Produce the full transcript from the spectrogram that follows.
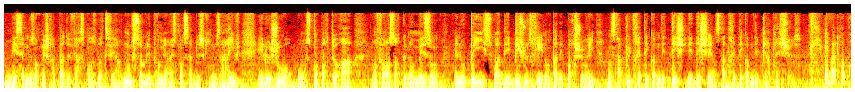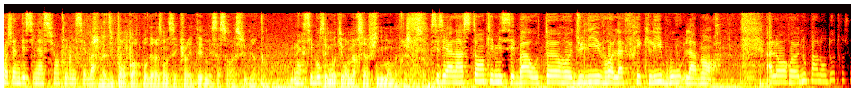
mais ça ne nous empêchera pas de faire ce qu'on se doit de faire. Nous sommes les premiers responsables de ce qui nous arrive, et le jour où on se comportera, on fera en sorte que nos maisons et nos pays soient des bijouteries et non pas des porcheries, on ne sera plus traité comme des, des déchets, on sera traité comme des pierres précieuses. Et votre prochaine destination, Kémy Seba? Je ne la dis pas encore pour des raisons de sécurité, mais ça sera su bientôt. Merci beaucoup. C'est moi qui vous remercie infiniment, ma très chère C'était à l'instant Kémy Seba, auteur du livre L'Afrique libre ou la mort. Alors, euh, nous parlons d'autres choses.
